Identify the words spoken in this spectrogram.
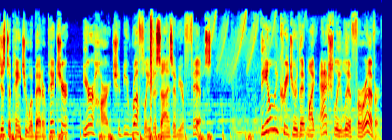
Just to paint you a better picture, your heart should be roughly the size of your fist. The only creature that might actually live forever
